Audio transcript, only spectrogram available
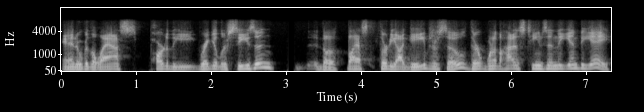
And over the last part of the regular season, the last 30 odd games or so, they're one of the hottest teams in the NBA.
